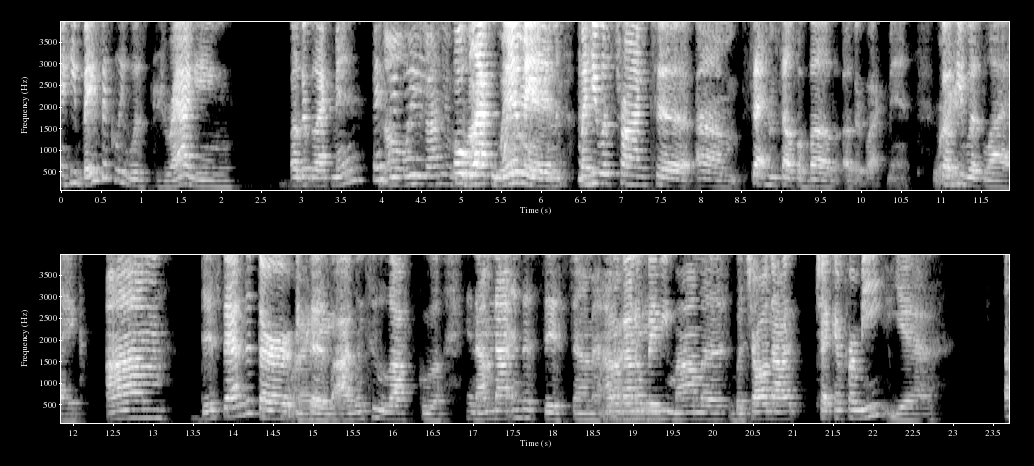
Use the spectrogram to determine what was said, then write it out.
and he basically was dragging other black men, basically. No, he was talking Oh, black women, but he was trying to um, set himself above other black men. So he was like, um, this, that, and the third, because I went to law school and I'm not in the system and I don't got no baby mamas, but y'all not checking for me, Yeah.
